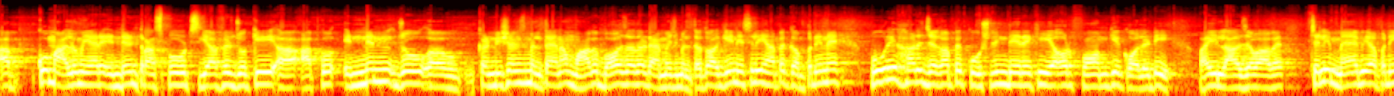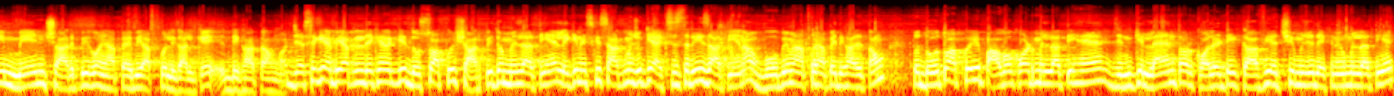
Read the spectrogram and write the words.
आपको मालूम है यार इंडियन ट्रांसपोर्ट्स या फिर जो कि आपको इंडियन जो कंडीशंस मिलता है ना, वहाँ पे बहुत ज़्यादा डैमेज मिलता है। तो अगेन इसलिए यहाँ पे कंपनी ने पूरी हर जगह पे कोशनिंग दे रखी है और फॉर्म की क्वालिटी भाई, लाजवाब है। चलिए, मैं भी अपनी मेन शार्पी को यहाँ पे अभी आपको निकाल के दिखाता हूँ। जैसे कि अभी आपने देखा कि दोस्तों, आपको शार्पी तो मिल जाती है, लेकिन इसके साथ में जो कि एक्सेसरीज आती है ना, वो भी मैं आपको यहाँ पे दिखा देता हूँ। तो दो तो आपको ये पावर कॉर्ड मिल जाती है, जिनकी लेंथ और क्वालिटी काफ़ी अच्छी मुझे देखने को मिल जाती है।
